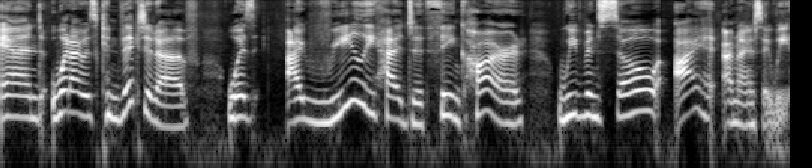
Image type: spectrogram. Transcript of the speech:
And what I was convicted of was I really had to think hard. We've been so I I'm not going to say we.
